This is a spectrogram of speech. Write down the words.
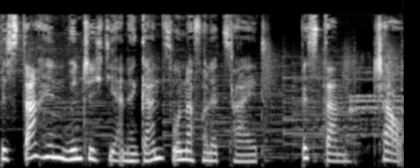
Bis dahin wünsche ich dir eine ganz wundervolle Zeit. Bis dann. Ciao.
